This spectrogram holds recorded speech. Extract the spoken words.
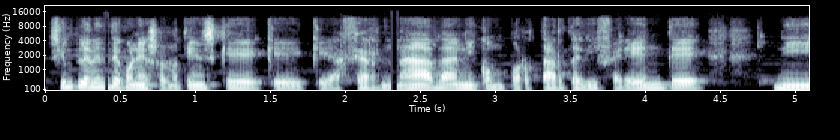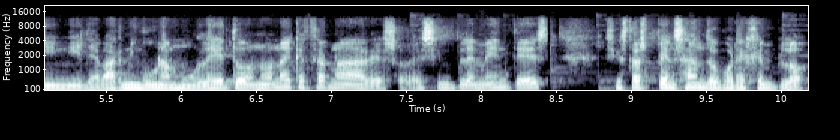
Simplemente con eso, no tienes que, hacer nada, ni comportarte diferente, ni, llevar ningún amuleto, no, no hay que hacer nada de eso. Es simplemente es, si estás pensando, por ejemplo,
